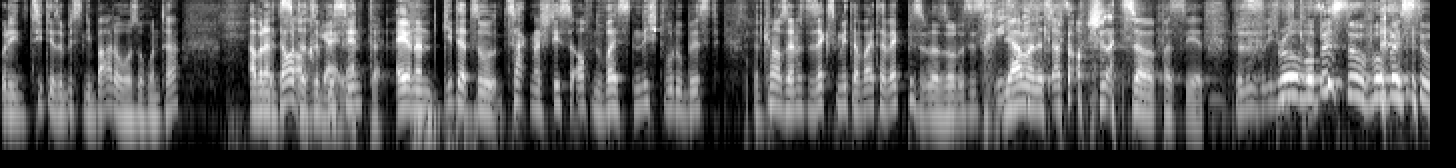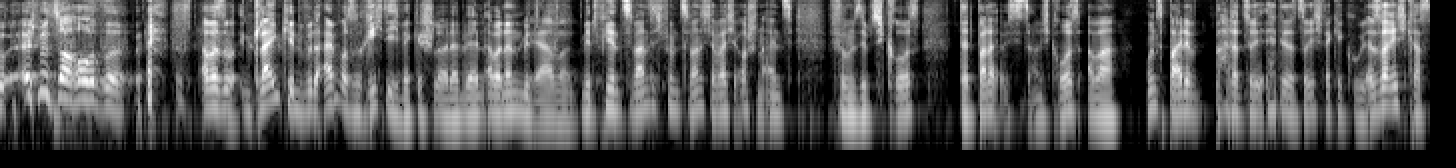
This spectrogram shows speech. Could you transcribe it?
Oder die zieht dir so ein bisschen die Badehose runter. Aber dann Das dauert das so ein geil, bisschen. Alter. Ey, und dann geht das so, zack, und dann stehst du auf und du weißt nicht, wo du bist. Das kann auch sein, dass du sechs Meter weiter weg bist oder so. Das ist richtig Ja, Mann, das krass. ist auch schon ein zweimal passiert. Das ist richtig Bro, wo krass. bist du? Wo bist du? Ich bin zu Hause. Aber so ein Kleinkind würde einfach so richtig weggeschleudert werden. Aber dann mit, Ja, mit 24, 25, da war ich auch schon 1,75 groß. Das Baller ist jetzt auch nicht groß, aber uns beide hat das so, hätte das so richtig weggekugelt. Also es war richtig krass.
